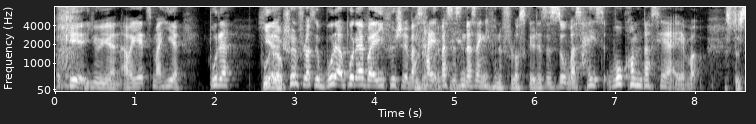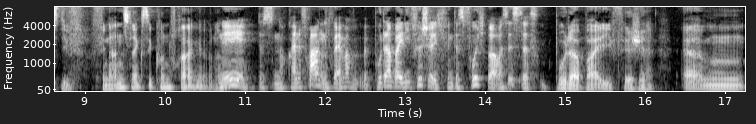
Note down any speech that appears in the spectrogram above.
Okay, Julian, aber jetzt mal hier. Buddha, hier, Buddha- schön Floskel, Buddha, Buddha bei die Fische. Was, hei- was ist denn das eigentlich für eine Floskel? Das ist so, was heißt, wo kommt das her, ey? Ist das die Finanzlexikon-Frage? oder? Nee, das sind noch keine Fragen. Ich will einfach Buddha bei die Fische. Ich finde das furchtbar. Was ist das? Buddha bei die Fische. Ähm,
